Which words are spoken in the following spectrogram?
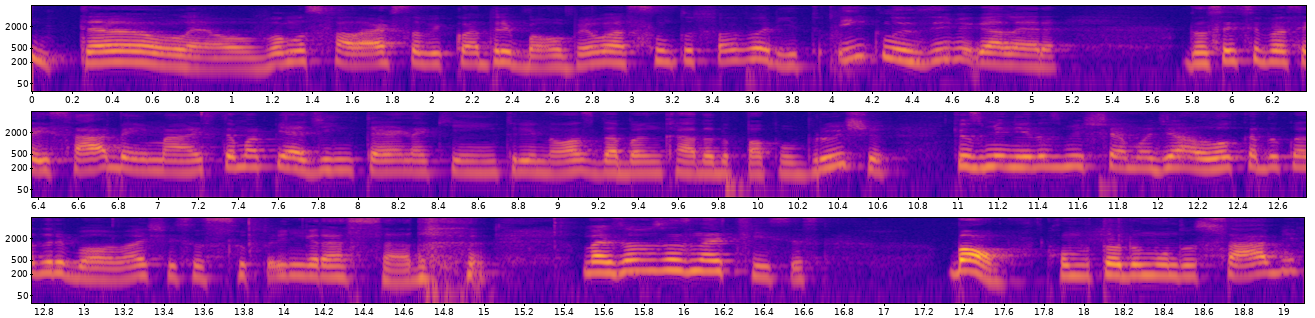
Então, Léo, vamos falar sobre quadribol, meu assunto favorito. Inclusive, galera, não sei se vocês sabem, mas tem uma piadinha interna aqui entre nós da bancada do Papo Bruxo que os meninos me chamam de a louca do quadribol. Eu acho isso super engraçado. Mas vamos às notícias. Bom, como todo mundo sabe,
